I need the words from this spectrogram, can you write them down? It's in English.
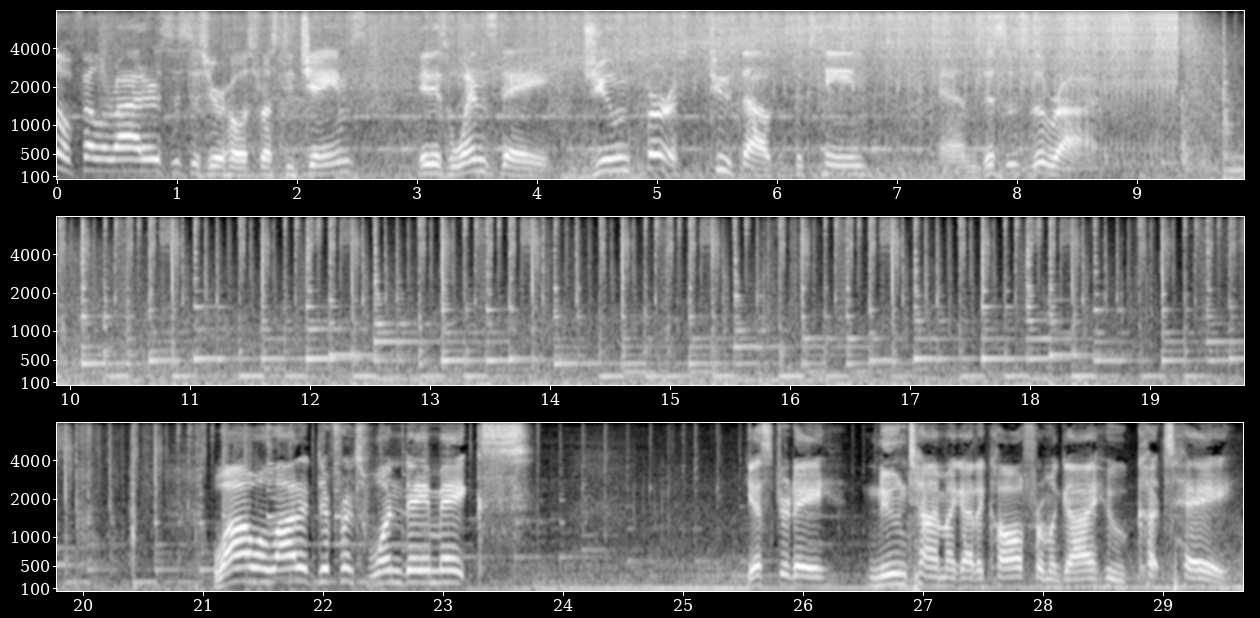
Hello, fellow riders. This is your host, Rusty James. It is Wednesday, June 1st, 2016, and this is The Ride. Wow, a lot of difference one day makes. Yesterday, noontime, I got a call from a guy who cuts hay.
